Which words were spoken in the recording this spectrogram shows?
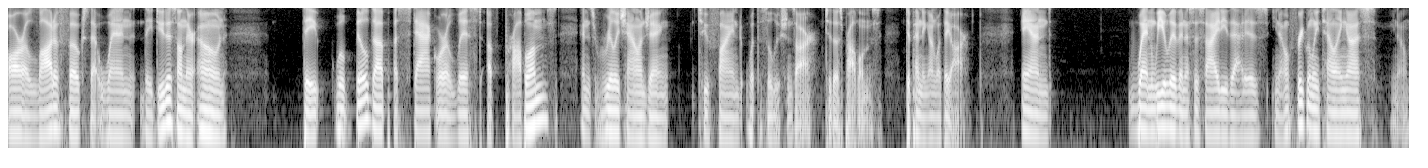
are a lot of folks that when they do this on their own, they will build up a stack or a list of problems, and it's really challenging to find what the solutions are to those problems, depending on what they are. And when we live in a society that is, you know, frequently telling us, you know,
